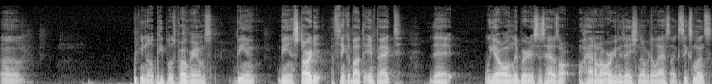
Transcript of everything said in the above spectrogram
um, you know, people's programs being being started. I think about the impact that we are on Liberators has had, on- had on our organization over the last like six months.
